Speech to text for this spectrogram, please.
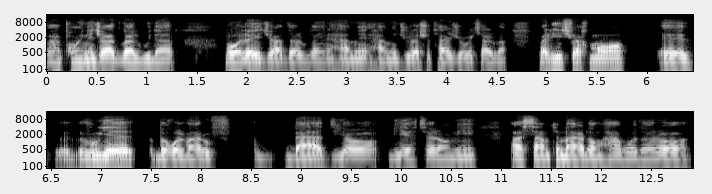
و پایین جدول بودن بالای جدول بودن یعنی همه همه جورش رو تجربه کردم. ولی هیچ وقت ما روی به قول معروف بد یا بی احترامی از سمت مردم هوادارا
